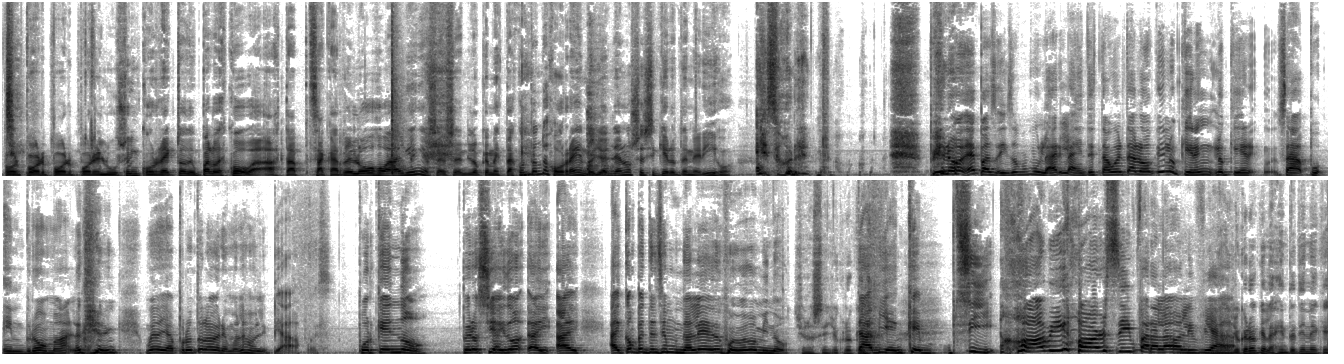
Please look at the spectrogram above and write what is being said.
por, por, por, por el uso incorrecto de un palo de escoba hasta sacarle el ojo a alguien, o sea, lo que me estás contando es horrendo. Yo ya no sé si quiero tener hijos. Es horrendo. Pero epa, se hizo popular y la gente está vuelta loca y lo quieren, lo quieren, o sea, en broma, lo quieren. Bueno, ya pronto lo veremos en las Olimpiadas, pues. ¿Por qué no? Pero si hay, do- hay, hay, hay competencias mundiales de juego dominó. Yo no sé, yo creo que... Está bien que sí, Hobby Horsey para las Olimpiadas. No, yo creo que la gente tiene que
